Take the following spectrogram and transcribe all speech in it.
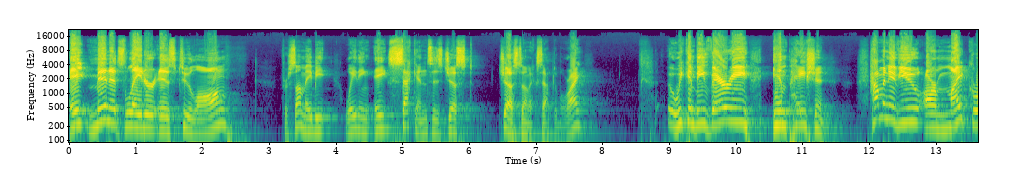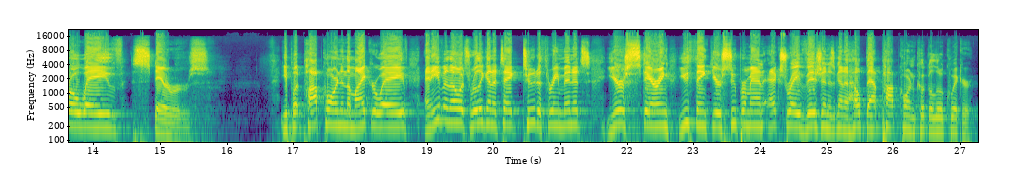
Eight minutes later is too long. For some, maybe waiting eight seconds is just, just unacceptable, right? We can be very impatient. How many of you are microwave starers? You put popcorn in the microwave, and even though it's really going to take two to three minutes, you're staring. You think your Superman X ray vision is going to help that popcorn cook a little quicker.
